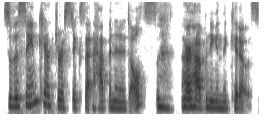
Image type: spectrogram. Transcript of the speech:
So the same characteristics that happen in adults are happening in the kiddos.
